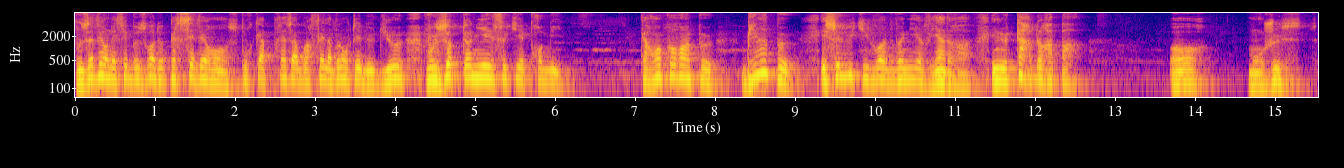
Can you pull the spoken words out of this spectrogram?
Vous avez en effet besoin de persévérance pour qu'après avoir fait la volonté de Dieu, vous obteniez ce qui est promis. Car encore un peu, bien peu, et celui qui doit venir viendra, il ne tardera pas. Or, mon juste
